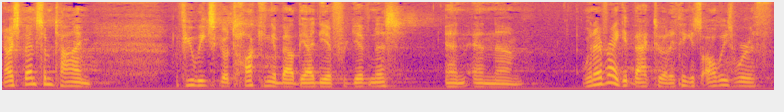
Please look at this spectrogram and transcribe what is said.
Now, I spent some time a few weeks ago talking about the idea of forgiveness, and, and um, whenever I get back to it, I think it's always worth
